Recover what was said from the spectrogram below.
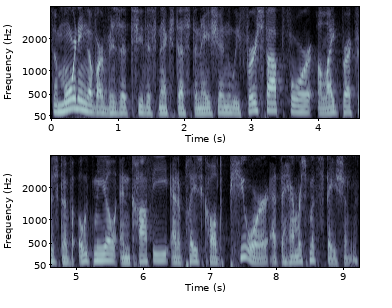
The morning of our visit to this next destination, we first stopped for a light breakfast of oatmeal and coffee at a place called Pure at the Hammersmith station.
